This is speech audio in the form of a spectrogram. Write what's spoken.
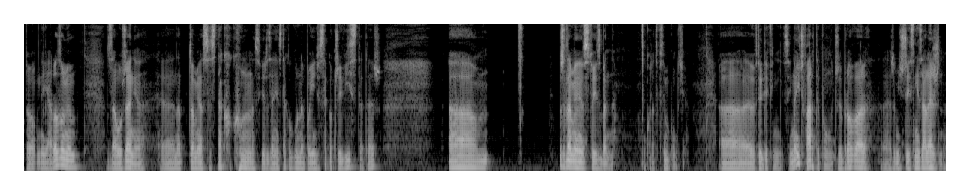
To ja rozumiem założenie, e, natomiast jest tak ogólne stwierdzenie, jest tak ogólne pojęcie, jest tak oczywiste też, um, że dla mnie jest to jest zbędne akurat w tym punkcie, e, w tej definicji. No i czwarty punkt, że browar, e, mistrz jest niezależny,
